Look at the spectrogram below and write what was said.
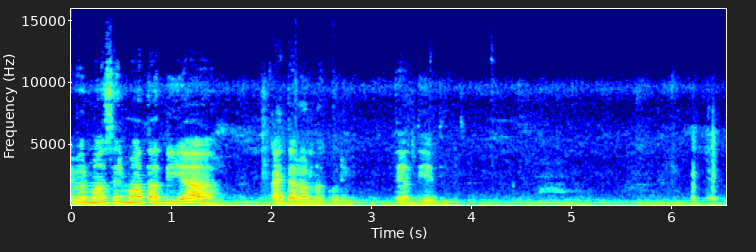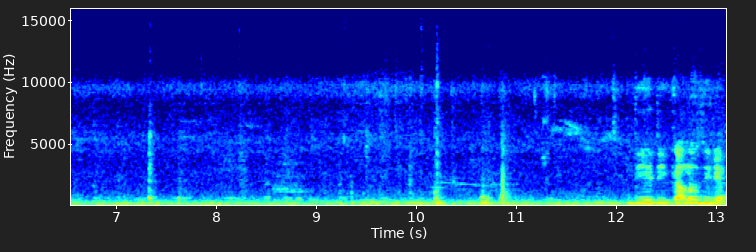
এবার মাছের মাথা দিয়া কায়তা রান্না করি তেল দিয়ে দিই দিয়ে দিই কালো জিরা।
